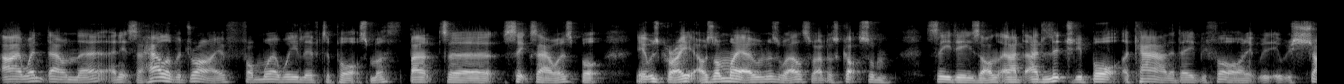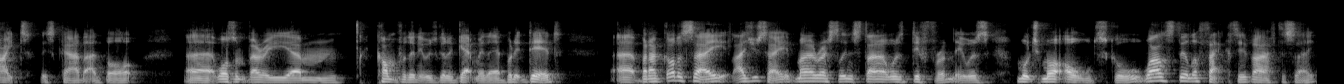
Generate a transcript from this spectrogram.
I went down there, and it's a hell of a drive from where we live to Portsmouth, about uh, six hours. But it was great. I was on my own as well, so I just got some CDs on, and I'd, I'd literally bought a car the day before, and it, it was shite. This car that I'd bought, uh, wasn't very um, confident it was going to get me there, but it did. Uh, but I've got to say, as you say, my wrestling style was different. It was much more old school, while still effective, I have to say.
